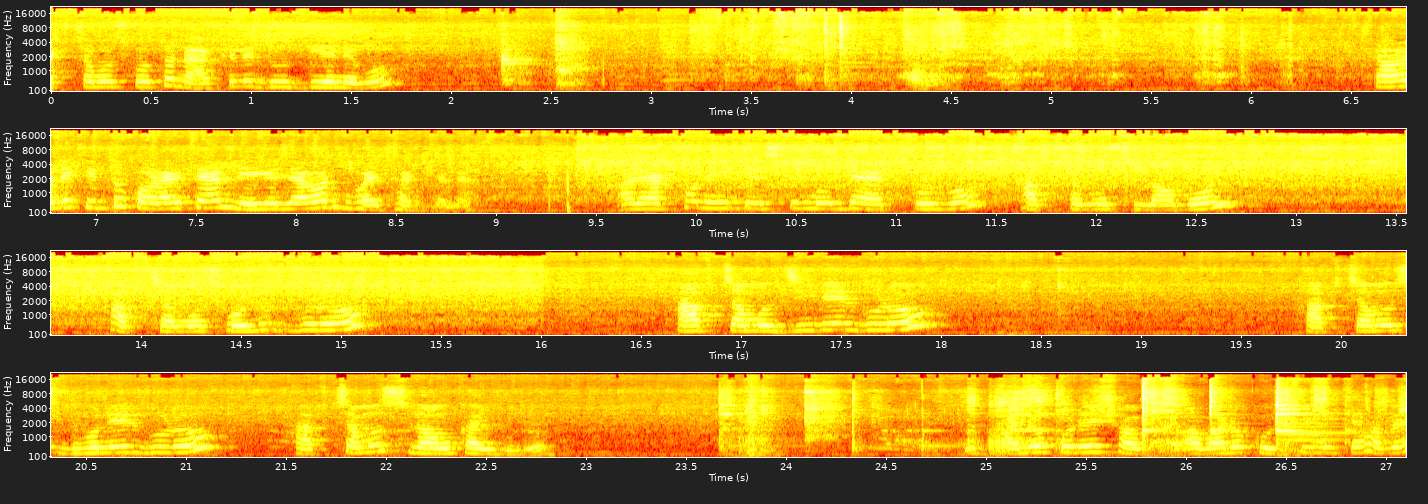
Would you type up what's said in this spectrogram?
এক চামচ মতো নারকেলের দুধ দিয়ে নেব। তাহলে কিন্তু কড়াইতে আর লেগে যাওয়ার ভয় থাকবে না। আর এখন এই পেস্টের মধ্যে অ্যাড করব হাফ চামচ লবণ, হাফ চামচ হলুদ গুঁড়ো, হাফ চামচ জিরের গুঁড়ো, হাফ চামচ ধনের গুঁড়ো, হাফ চামচ লঙ্কার গুঁড়ো। ভালো করে সব আবারও কষিয়ে নিতে হবে।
